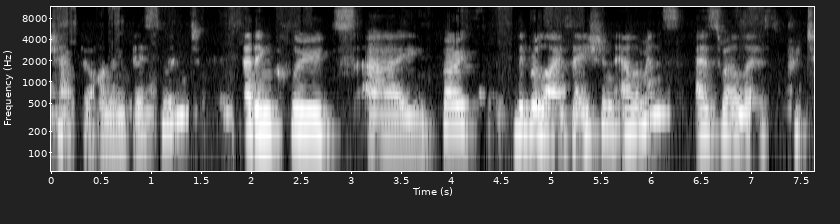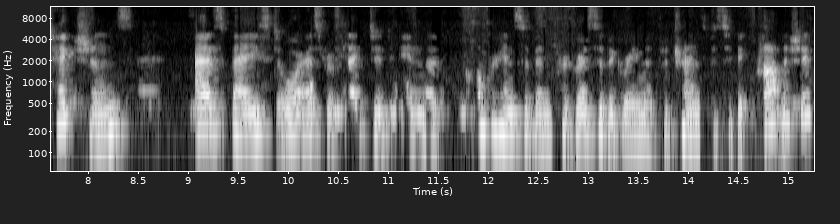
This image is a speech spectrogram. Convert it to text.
chapter on investment that includes uh, both liberalisation elements as well as protections as based or as reflected in the Comprehensive and Progressive Agreement for Trans-Pacific Partnership,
